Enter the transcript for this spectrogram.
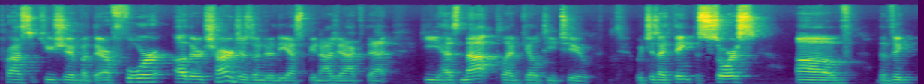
prosecution, but there are four other charges under the Espionage Act that he has not pled guilty to, which is, I think, the source of the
